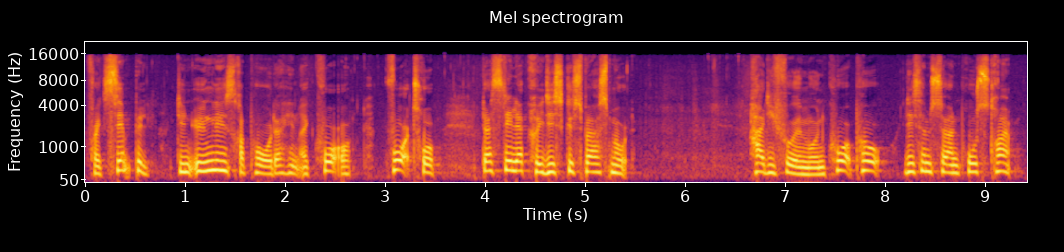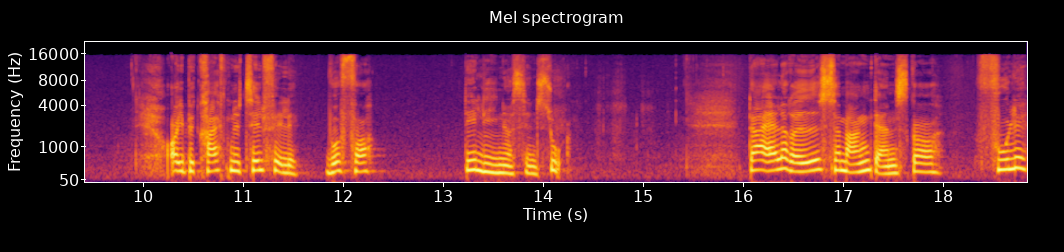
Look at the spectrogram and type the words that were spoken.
for eksempel din yndlingsreporter Henrik Fortrup, der stiller kritiske spørgsmål? Har de fået mundkur på, ligesom Søren Brostrøm? Og i bekræftende tilfælde, hvorfor? Det ligner censur. Der er allerede så mange danskere fulde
